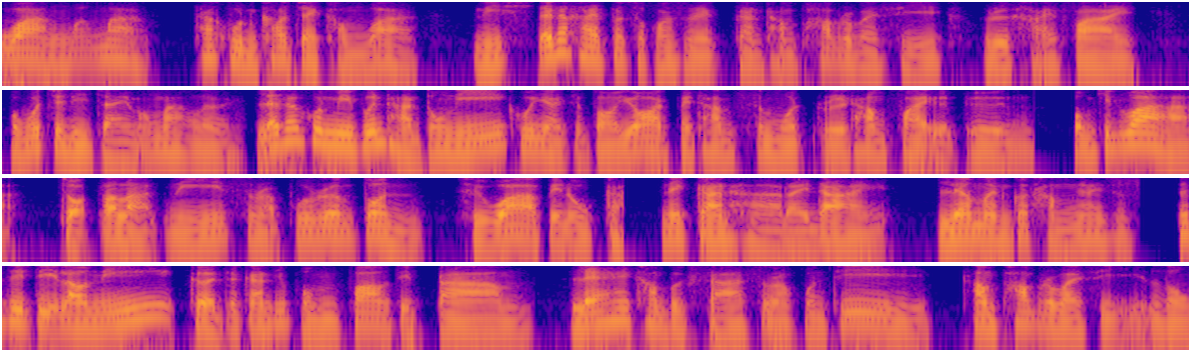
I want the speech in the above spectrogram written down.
กว้างมากๆ ถ้าคุณเข้าใจคำว่า niche และถ้าใครประสบความสำเร็จการทำภาพระบายสี หรือขายไฟล์ ผมก็จะดีใจมากๆเลย และถ้าคุณมีพื้นฐานตรงนี้ คุณอยากจะต่อยอดไปทำสมุดหรือทำไฟล์อื่นๆ ผมคิดว่าเจาะตลาดนี้สำหรับผู้เริ่มต้น ถือว่าเป็นโอกาสในการหารายได้ แล้วมันก็ทำง่ายสุดสถิติเหล่านี้เกิดจากการที่ผมเฝ้าติดตาม และให้คำปรึกษาสำหรับคนที่ทำภาพระบายสีลง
